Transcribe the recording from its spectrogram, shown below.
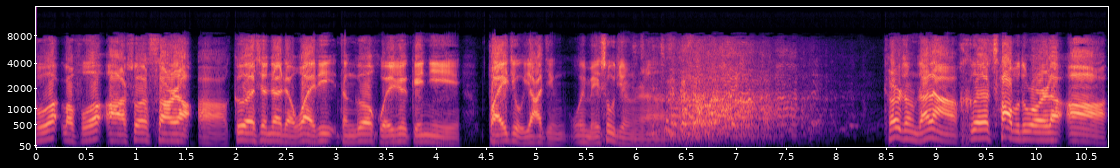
佛老佛啊，说三儿啊啊，哥现在在外地，等哥回去给你白酒压惊，我也没受惊啊。可是等咱俩喝的差不多了啊，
